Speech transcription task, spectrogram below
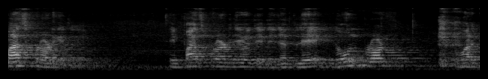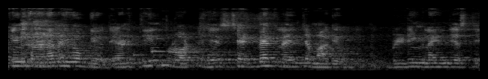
पाच प्लॉट घेतले. ते पाच प्लॉट जे होते त्याच्यातले दोन प्लॉट वर्किंग करण्याला योग्य होते आणि तीन प्लॉट हे सेटबॅक लाईनच्या मागे होते. बिल्डिंग लाईन जी असते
